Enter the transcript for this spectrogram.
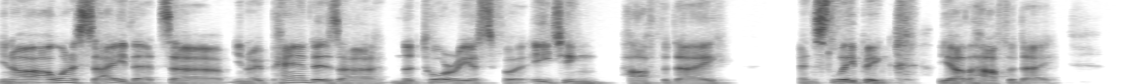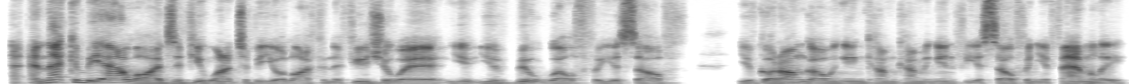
you know, I want to say that uh, you know pandas are notorious for eating half the day and sleeping the other half the day, and that can be our lives if you want it to be your life in the future, where you, you've built wealth for yourself, you've got ongoing income coming in for yourself and your family.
